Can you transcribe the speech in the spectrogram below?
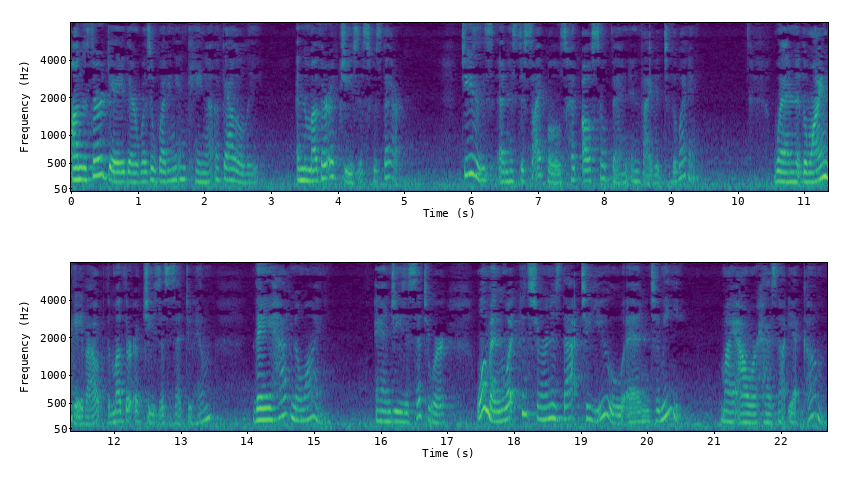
On the third day, there was a wedding in Cana of Galilee, and the mother of Jesus was there. Jesus and his disciples had also been invited to the wedding. When the wine gave out, the mother of Jesus said to him, They have no wine. And Jesus said to her, Woman, what concern is that to you and to me? My hour has not yet come.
